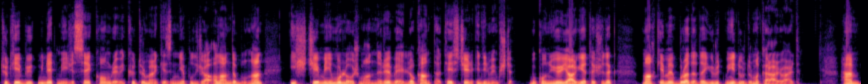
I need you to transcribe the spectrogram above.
Türkiye Büyük Millet Meclisi Kongre ve Kültür Merkezi'nin yapılacağı alanda bulunan işçi memur lojmanları ve lokanta tescil edilmemişti. Bu konuyu yargıya taşıdık. Mahkeme burada da yürütmeyi durdurma kararı verdi. Hem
